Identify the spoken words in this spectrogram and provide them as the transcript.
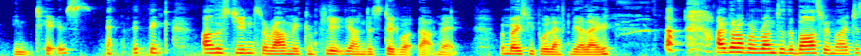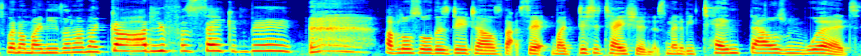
in tears. And I think other students around me completely understood what that meant, but most people left me alone. I got up and run to the bathroom. I just went on my knees and I'm like, God, you've forsaken me. I've lost all those details. That's it. My dissertation, it's meant to be 10,000 words.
